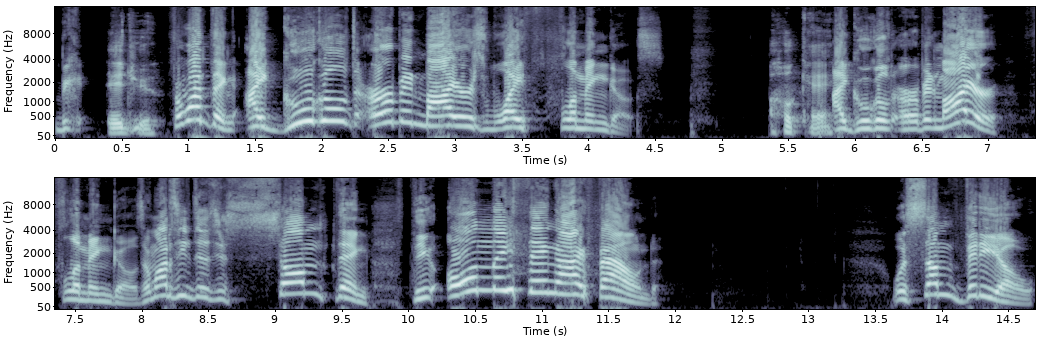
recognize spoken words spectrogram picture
Bec- Did you? for one thing, I googled Urban Meyer's wife flamingos. Okay. I googled Urban Meyer flamingos. I want to see if there's just something. The only thing I found was some video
